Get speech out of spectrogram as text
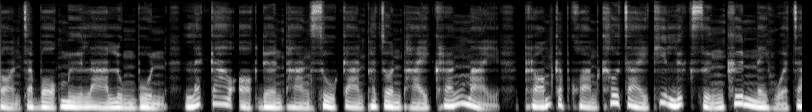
ก่อนจะโบกมือลาลุงบุญ และก้าวออกเดินทางสู่การผจญภัยครั้งใหม่ พร้อมกับความเข้าใจที่ลึกซึ้งขึ้นในหัวใจ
